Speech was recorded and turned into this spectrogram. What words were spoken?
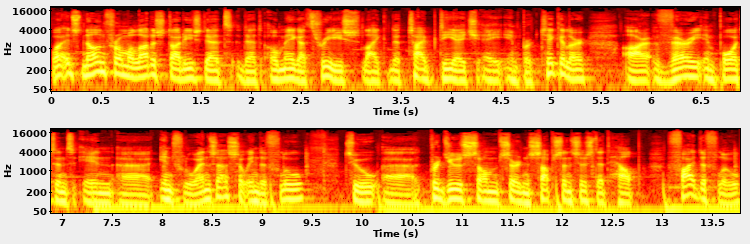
well, it's known from a lot of studies that that omega threes, like the type DHA in particular, are very important in uh, influenza, so in the flu, to uh, produce some certain substances that help fight the flu,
